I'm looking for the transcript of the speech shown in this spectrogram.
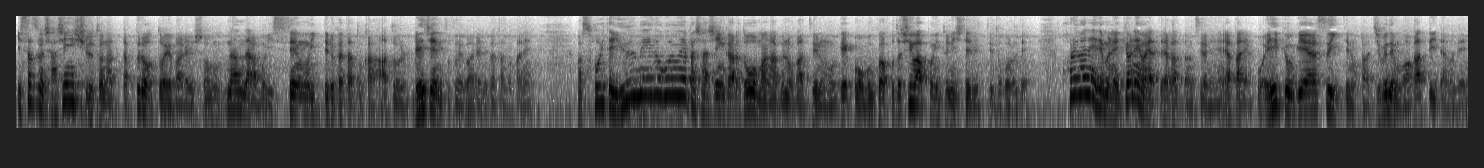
一冊の写真集となったプロと呼ばれる人なんならもう一線を行ってる方とかあとレジェンドと呼ばれる方とかね、まあ、そういった有名どころのやっぱ写真からどう学ぶのかっていうのも結構僕は今年はポイントにしてるっていうところで。これはねでもね去年はやってなかったんですよね。やっぱねこう影響を受けやすいっていうのが自分でも分かっていたので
